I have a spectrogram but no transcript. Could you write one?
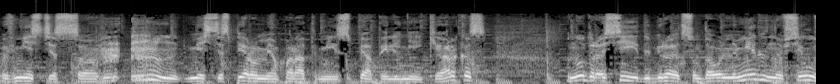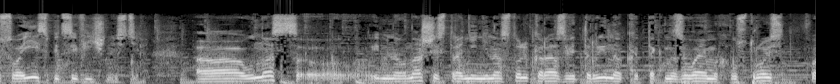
вместе с, вместе с первыми аппаратами из пятой линейки Arcos. Но до России добирается он довольно медленно в силу своей специфичности. А у нас э, именно в нашей стране не настолько развит рынок так называемых устройств э,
